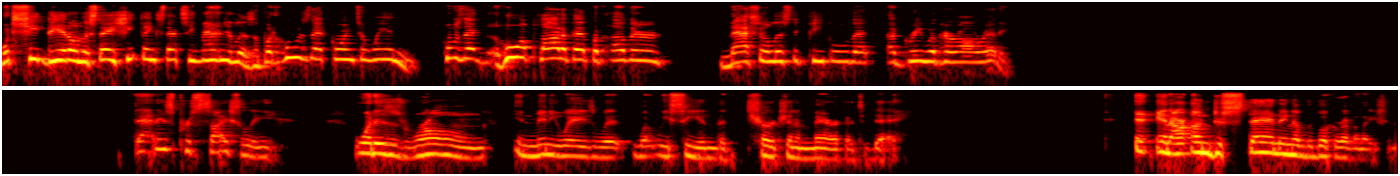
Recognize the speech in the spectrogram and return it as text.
what she did on the stage, she thinks that's evangelism. But who is that going to win? Who was that? Who applauded that but other nationalistic people that agree with her already? That is precisely what is wrong in many ways with what we see in the church in America today. In, our understanding of the book of Revelation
